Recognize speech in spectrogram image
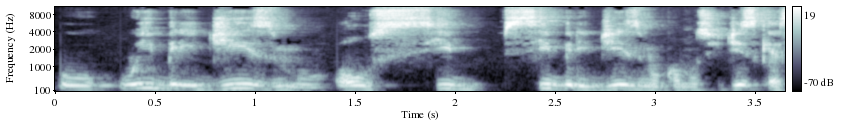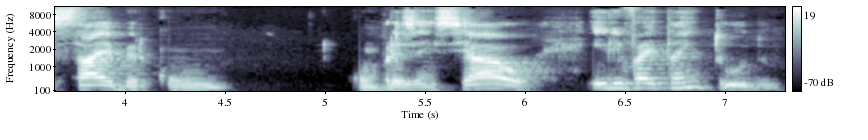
o, o hibridismo, ou cibridismo, como se diz, que é cyber com, com presencial, ele vai estar tá em tudo.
